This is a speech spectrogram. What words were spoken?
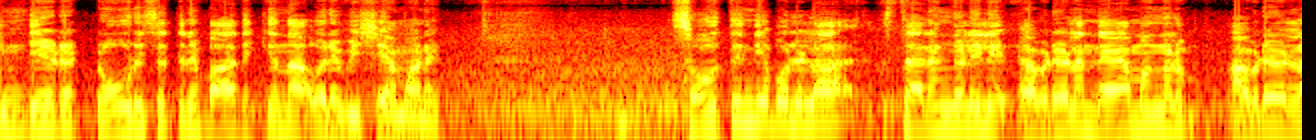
ഇന്ത്യയുടെ ടൂറിസത്തിന് ബാധിക്കുന്ന ഒരു വിഷയമാണ്. സൗത്ത് ഇന്ത്യ പോലുള്ള സ്ഥലങ്ങളിൽ അവിടെയുള്ള നിയമങ്ങളും അവിടെയുള്ള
